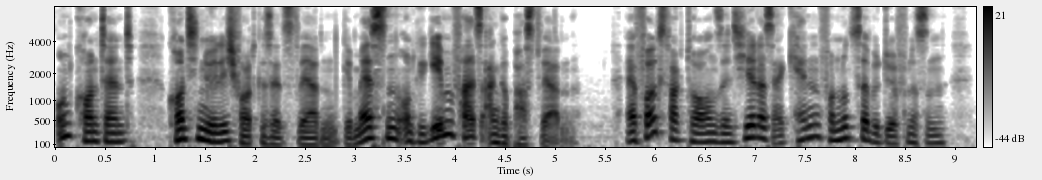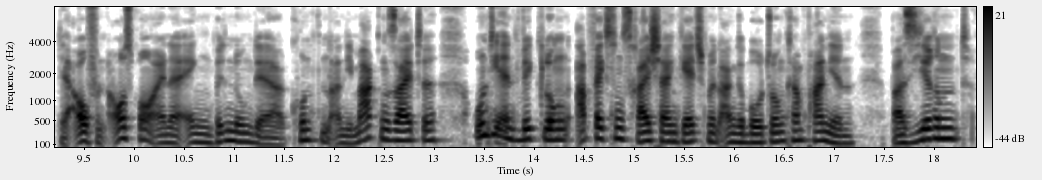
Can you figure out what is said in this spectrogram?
und Content kontinuierlich fortgesetzt werden, gemessen und gegebenenfalls angepasst werden Erfolgsfaktoren sind hier das Erkennen von Nutzerbedürfnissen, der Auf und Ausbau einer engen Bindung der Kunden an die Markenseite und die Entwicklung abwechslungsreicher Engagement-Angebote und Kampagnen, basierend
